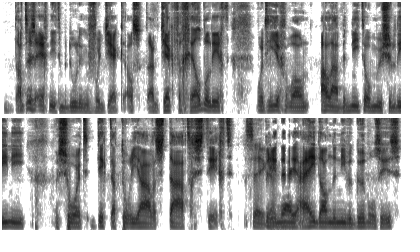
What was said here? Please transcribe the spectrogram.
dat is echt niet de bedoeling voor Jack. Als het aan Jack van Gelder ligt, wordt hier gewoon à la Benito Mussolini een soort dictatoriale staat gesticht. Zeker. Waarin hij, hij dan de nieuwe Goebbels is.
